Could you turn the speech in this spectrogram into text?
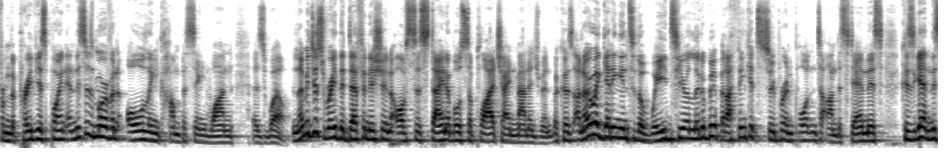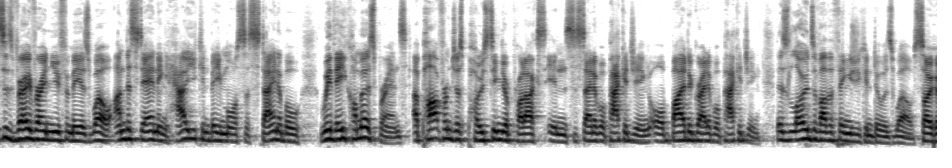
from the previous point, and this is more of an all encompassing one as well. Let me just read the definition of sustainable supply chain management because I know we're getting into the weeds here a little bit, but I think it's super important to understand this because, again, this is very, very new for me as well. Understanding how you can be more sustainable with e commerce brands, apart from just posting your products in sustainable packaging or biodegradable packaging. There's loads of other things you can do as well. So,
